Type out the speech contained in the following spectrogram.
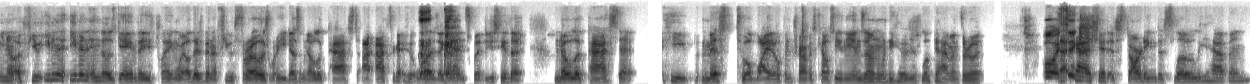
you know, a few even even in those games that he's playing well, there's been a few throws where he doesn't no look past. I, I forget who it was against, but did you see the no look pass that he missed to a wide open Travis Kelce in the end zone when he could have just looked at him and threw it? Well, I that think kind of shit is starting to slowly happen.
